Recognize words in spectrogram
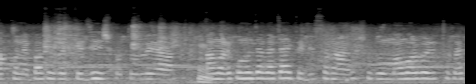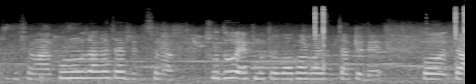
ওখানে পাশের বাড়িতে জিনিসপত্র লইয়া আমার কোনো জায়গায় যাইতে দিছে না শুধু মামার বাড়িতে যাইতে দিছে না কোনো জায়গায় যাইতে দিছে না শুধু একমাত্র বাবার বাড়ি যাতে দেয় তো যা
